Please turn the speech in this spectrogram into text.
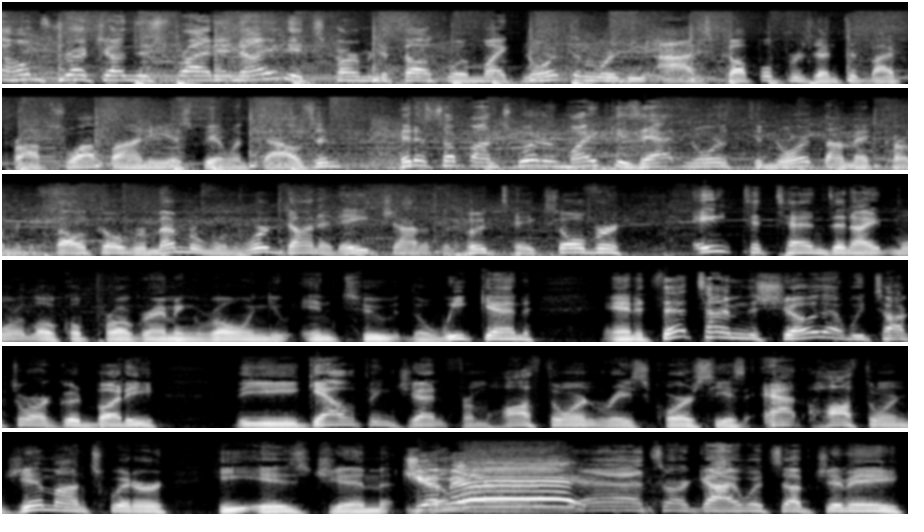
The home stretch on this Friday night. It's Carmen DeFalco and Mike North, and we're the odds couple presented by Prop Swap on ESPN 1000. Hit us up on Twitter. Mike is at North to North. I'm at Carmen DeFalco. Remember, when we're done at 8, Jonathan Hood takes over. 8 to 10 tonight, more local programming rolling you into the weekend. And it's that time in the show that we talk to our good buddy, the galloping gent from Hawthorne Racecourse. He is at Hawthorne Jim on Twitter. He is Jim. Jimmy! Miller. Yeah, it's our guy. What's up, Jimmy?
